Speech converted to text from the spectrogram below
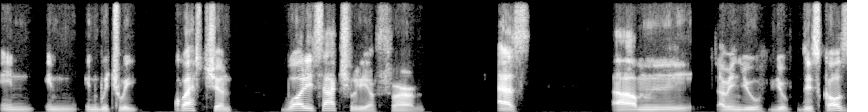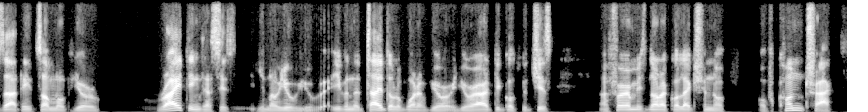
in in in which we question what is actually a firm as um, I mean, you've you've discussed that in some of your writings, as is, you know, you you even the title of one of your your articles, which is "A firm is not a collection of of contracts,"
